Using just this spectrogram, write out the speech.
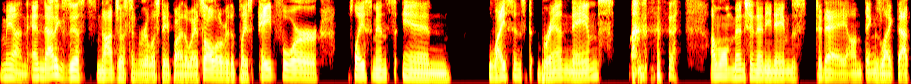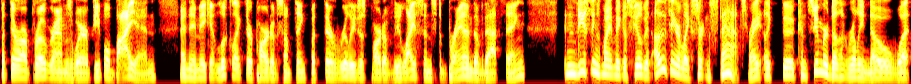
man, and that exists not just in real estate by the way. It's all over the place. Paid for placements in licensed brand names. I won't mention any names today on things like that, but there are programs where people buy in and they make it look like they're part of something, but they're really just part of the licensed brand of that thing. And these things might make us feel good. Other thing are like certain stats, right? Like the consumer doesn't really know what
